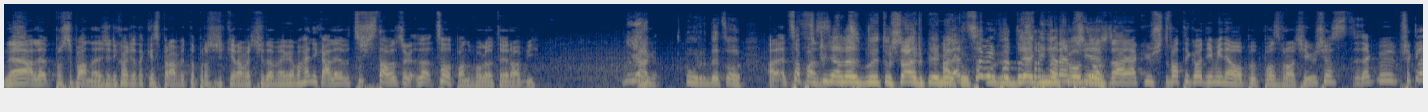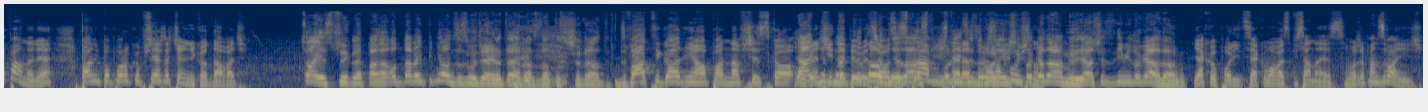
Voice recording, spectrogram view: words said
Nie, ale proszę pana, jeżeli chodzi o takie sprawy, to proszę się kierować się do mojego mechanika, ale co się stało? Czego- no, Co pan w ogóle tutaj robi? No jak, kurde, co? Ale co pan... Skrzynia ledwo tu szarpie mnie, Ale tu co mi kurde, biegi nie wchodzą. przyjeżdża, jak już dwa tygodnie minęło po, po zwrocie, już jest jakby przeklepane, nie? Pan po pół roku przyjeżdża ciągnik oddawać. Co jest przyklepane? Oddawaj pieniądze złodzieju teraz za to trzy rady. Dwa tygodnie miał pan na wszystko, Jakie oględziny były, trzeba to sprawdzić, teraz to już za późno. dogadamy, ja się z nimi dogadam. Jaką policję, jak umowa spisana jest? Może pan dzwonić.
